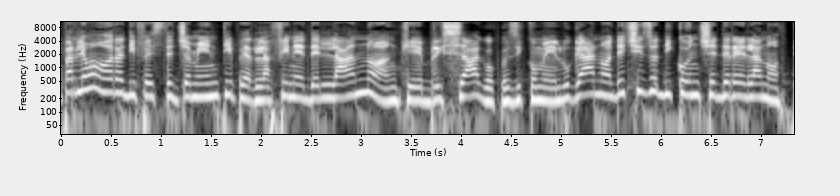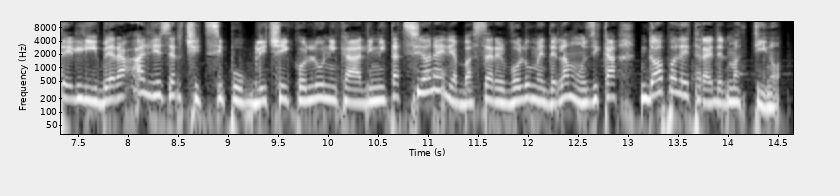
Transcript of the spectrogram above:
parliamo ora di festeggiamenti per la fine dell'anno. Anche Brissago, così come Lugano, ha deciso di concedere la notte libera agli esercizi pubblici, con l'unica limitazione di abbassare il volume della musica dopo le 3 del mattino.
